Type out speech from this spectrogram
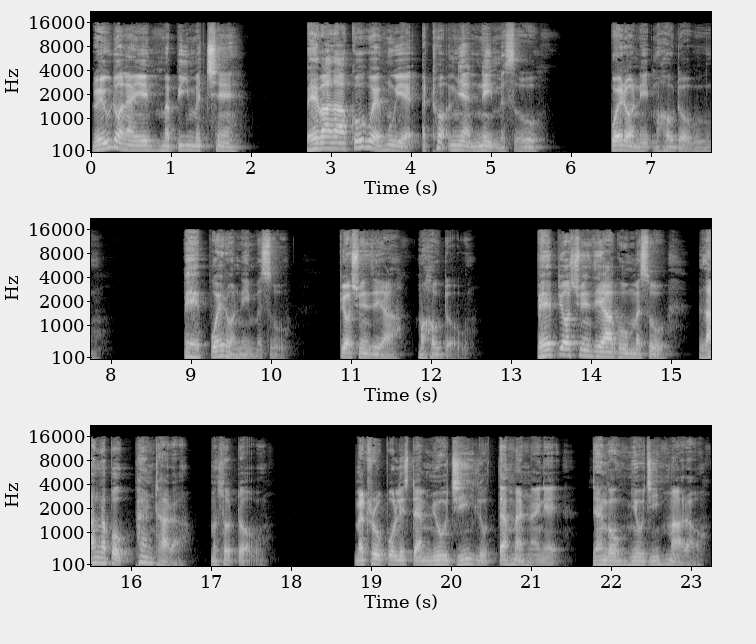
ຫນွေဦးဒေါ်လန်ရေးမပီးမချင်းဘယ်ဘာသာကိုးကွယ်မှုရဲ့အထွတ်အမြတ်နေမဆိုပွဲတော်နေမဟုတ်တော့ဘူးဘယ်ပွဲတော်နေမဆိုပျော်ရွှင်စရာမဟုတ်တော့ဘူးဘယ်ပျော်ရွှင်စရာကိုမဆိုလာငပုတ်ဖန့်ထားတာမလွတ်တော့ဘူး Metropolitan မြို့ကြီးလို့သတ်မှတ်နိုင်တဲ့ရန်ကုန်မြို့ကြီးမှာတော့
